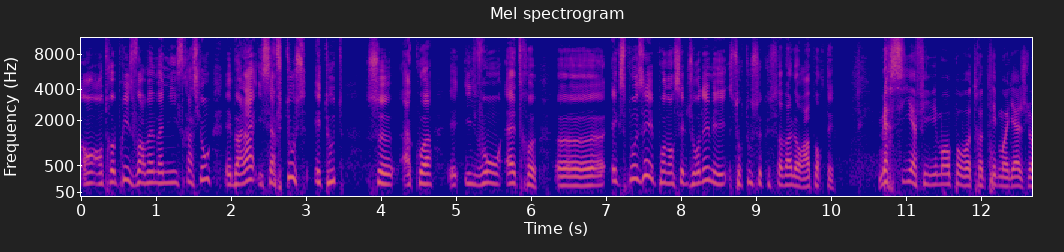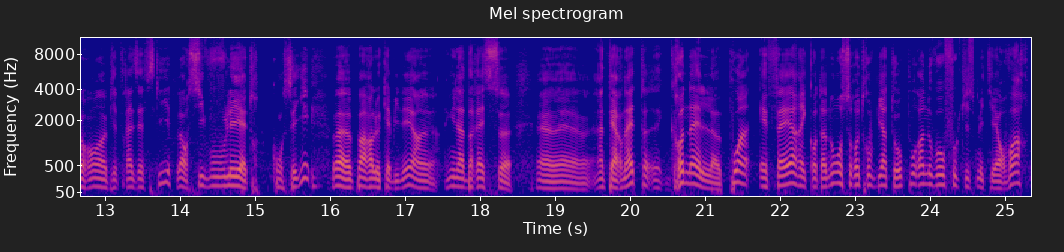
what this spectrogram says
entreprise, voire même administration? Et bien là, ils savent tous et toutes ce à quoi ils vont être exposés pendant cette journée, mais surtout ce que ça va leur apporter. Merci infiniment pour votre témoignage, Laurent Pietraszewski. Alors, si vous voulez être conseillé euh, par le cabinet, un, une adresse euh, internet grenelle.fr. Et quant à nous, on se retrouve bientôt pour un nouveau Focus Métier. Au revoir.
